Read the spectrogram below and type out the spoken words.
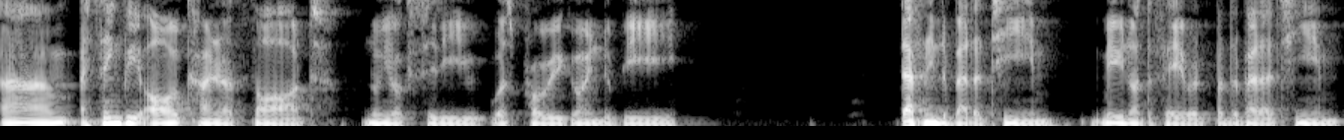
Um, I think we all kind of thought New York City was probably going to be definitely the better team. Maybe not the favorite, but the better team.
